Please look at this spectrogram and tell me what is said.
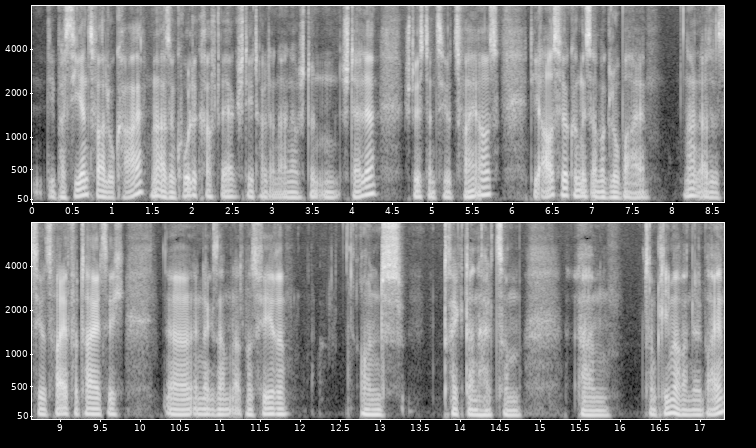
die passieren zwar lokal, ne, also ein Kohlekraftwerk steht halt an einer bestimmten Stelle, stößt dann CO2 aus. Die Auswirkung ist aber global. Ne, also das CO2 verteilt sich äh, in der gesamten Atmosphäre und trägt dann halt zum, ähm, zum Klimawandel bei.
